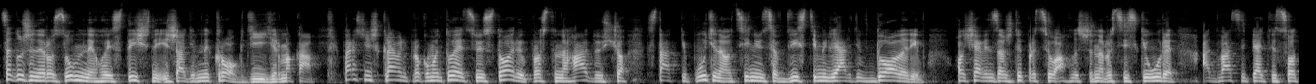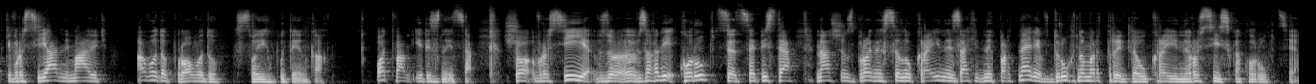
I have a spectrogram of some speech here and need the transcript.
Це дуже нерозумний, егоїстичний і жадібний крок дії Єрмака. Перш ніж Кремль прокоментує цю історію, просто нагадую, що статки Путіна оцінюються в 200 мільярдів доларів. Хоча він завжди працював лише на російський уряд, а 25% росіян не мають водопроводу в своїх будинках. От вам і різниця. Що в Росії взагалі корупція це після наших збройних сил України і західних партнерів друг номер три для України російська корупція.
